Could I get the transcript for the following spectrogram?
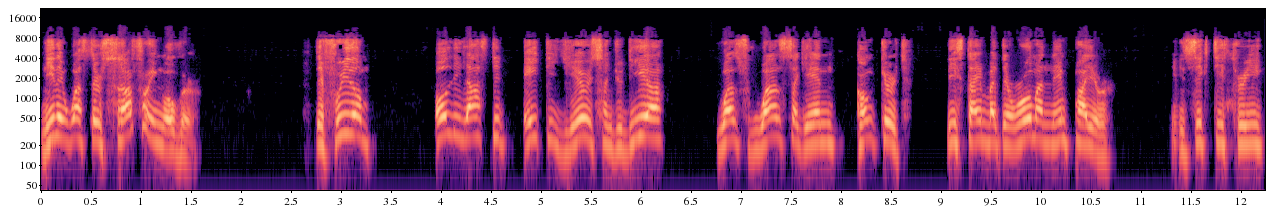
Neither was their suffering over. The freedom only lasted 80 years, and Judea was once again conquered, this time by the Roman Empire in 63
